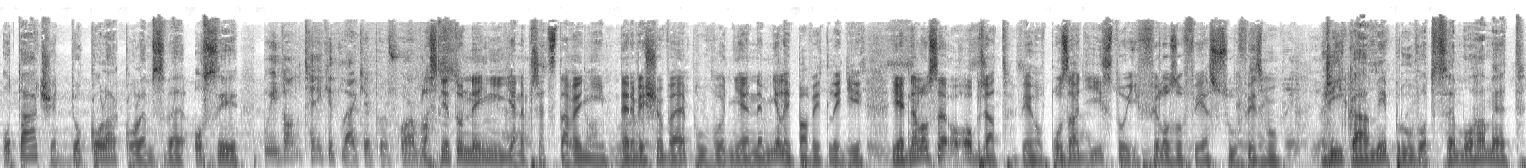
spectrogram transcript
otáčet dokola kolem své osy. Vlastně to není jen představení. Dervišové původně neměli bavit lidi. Jednalo se o obřad. V jeho pozadí stojí filozofie sufismu. Říká mi průvodce Mohamed.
